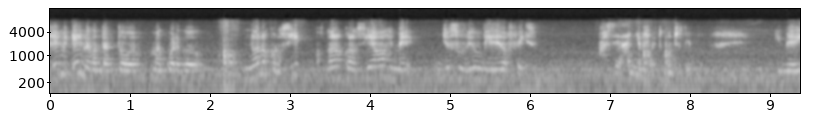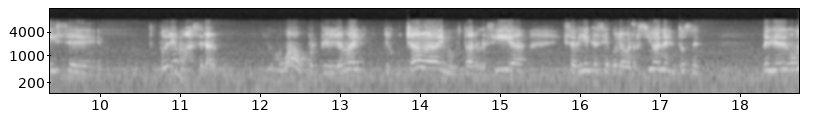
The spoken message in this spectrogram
él, me contactó, me acuerdo, no nos conocíamos, no nos conocíamos y me, yo subí un video a Facebook, hace años fue esto, mucho tiempo, y me dice, podríamos hacer algo. como wow, porque además lo escuchaba y me gustaba lo que hacía y sabía que hacía colaboraciones, entonces me quedé como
